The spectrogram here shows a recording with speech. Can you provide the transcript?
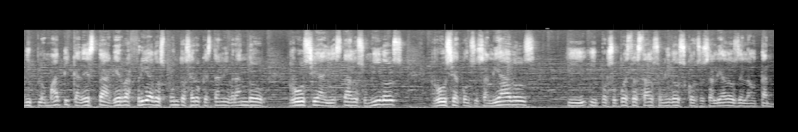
diplomática, de esta guerra fría 2.0 que están librando Rusia y Estados Unidos, Rusia con sus aliados y, y por supuesto Estados Unidos con sus aliados de la OTAN.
